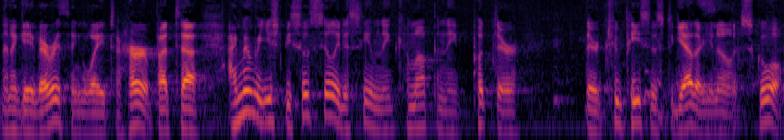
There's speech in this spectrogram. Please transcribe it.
Then I gave everything away to her. But uh, I remember it used to be so silly to see them. They'd come up and they'd put their, their two pieces together, you know, at school.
